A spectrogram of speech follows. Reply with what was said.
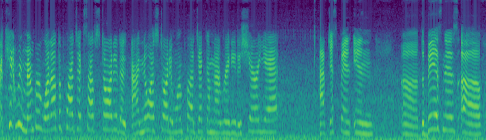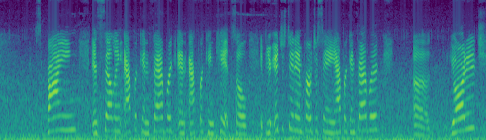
I can't remember what other projects I've started. I know I started one project. I'm not ready to share yet. I've just been in uh, the business of buying and selling African fabric and African kits. So if you're interested in purchasing African fabric, uh, yardage,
